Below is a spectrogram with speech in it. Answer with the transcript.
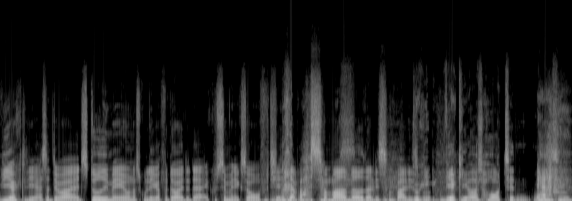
virkelig, altså det var et stød i maven, og skulle ligge og fordøje det der. Jeg kunne simpelthen ikke sove, fordi at der var så meget mad, der ligesom bare lige Du skulle... gik virkelig også hårdt til den, må Ja. man sige.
